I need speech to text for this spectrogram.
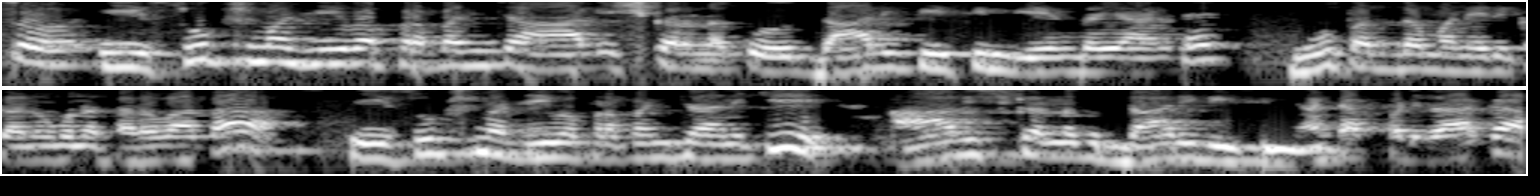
సో ఈ సూక్ష్మ జీవ ప్రపంచ ఆవిష్కరణకు దారి తీసింది ఏందయ్యా అంటే భూతద్దం అనేది కనుగొన్న తర్వాత ఈ సూక్ష్మ జీవ ప్రపంచానికి ఆవిష్కరణకు దారి తీసింది. అంటే అప్పటిదాకా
